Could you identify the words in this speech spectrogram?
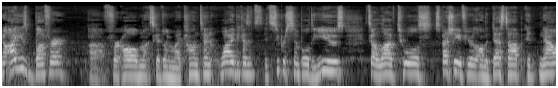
Now, I use Buffer uh, for all my, scheduling my content. Why? Because it's it's super simple to use. It's got a lot of tools, especially if you're on the desktop. It now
